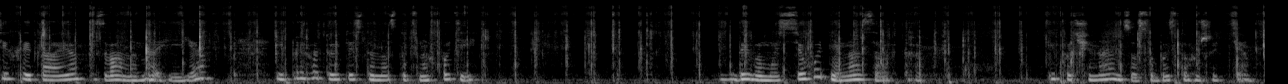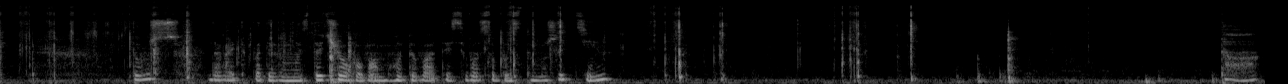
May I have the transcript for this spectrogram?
Всіх вітаю! З вами Марія. І приготуйтесь до наступних подій. Дивимось сьогодні на завтра. І починаємо з особистого життя. Тож, давайте подивимось, до чого вам готуватись в особистому житті. Так.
